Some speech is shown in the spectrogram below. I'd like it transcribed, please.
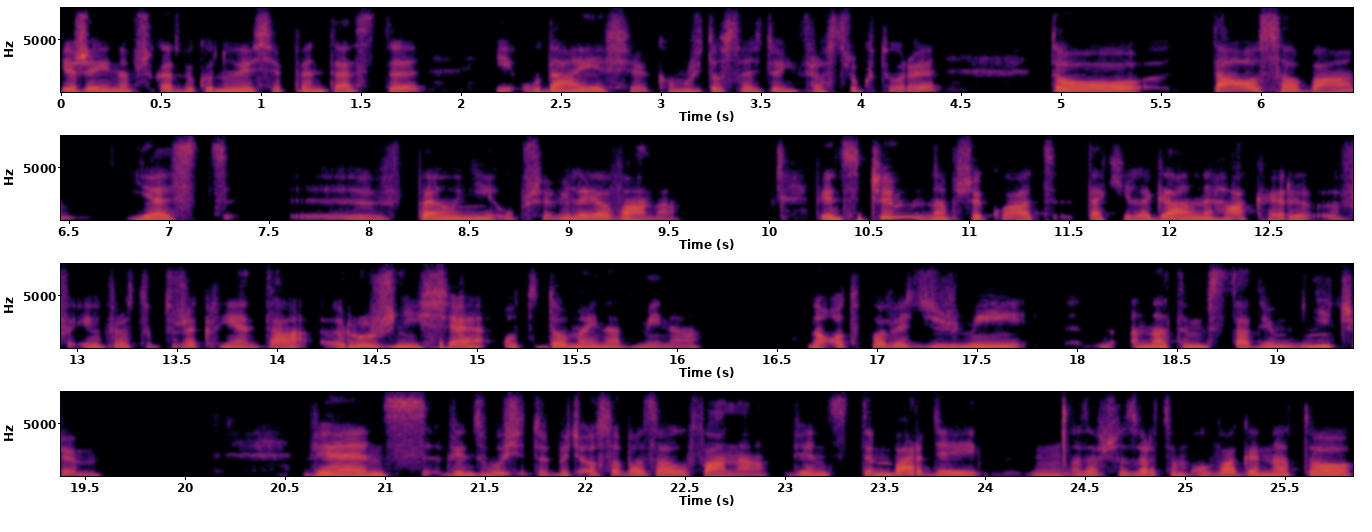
Jeżeli na przykład wykonuje się pentesty i udaje się komuś dostać do infrastruktury, to ta osoba jest y, w pełni uprzywilejowana. Więc czym na przykład taki legalny haker w infrastrukturze klienta różni się od domain admina? No odpowiedź brzmi na tym stadium niczym. Więc, więc musi to być osoba zaufana. Więc tym bardziej mm, zawsze zwracam uwagę na to,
